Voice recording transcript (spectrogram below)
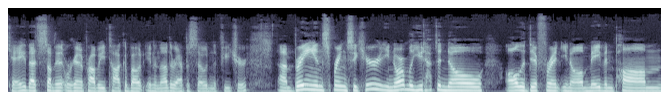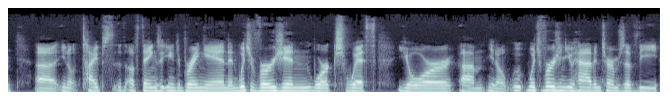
Okay, that's something that we're going to probably talk about in another episode in the future. Um, bringing in Spring Security, normally you'd have to know all the different, you know, Maven POM, uh, you know, types of things that you need to bring in, and which version works with your, um, you know, w- which version you have in terms of the,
